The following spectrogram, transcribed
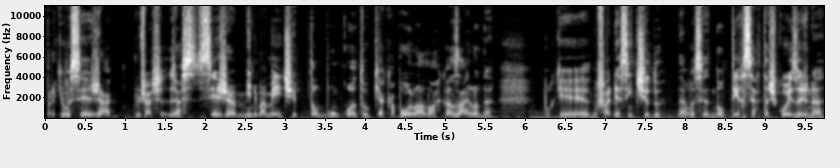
para que você já, já, já seja minimamente tão bom quanto o que acabou lá no Asylum, né? Porque não faria sentido, né? Você não ter certas coisas, né?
